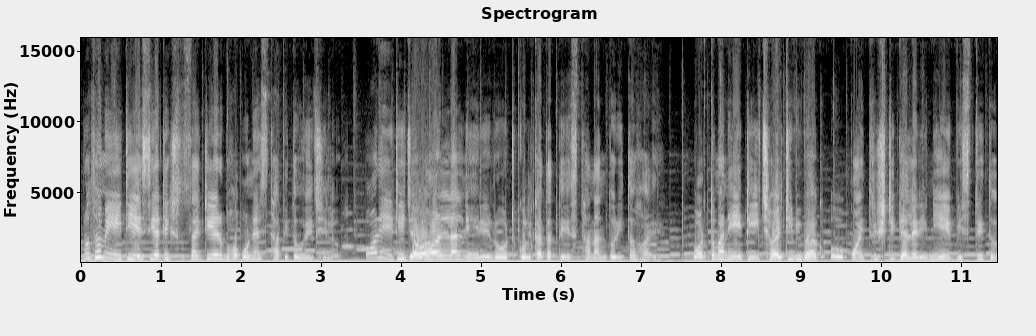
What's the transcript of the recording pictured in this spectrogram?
প্রথমে এটি এশিয়াটিক সোসাইটির ভবনে স্থাপিত হয়েছিল। পরে এটি জওয়াহরলাল নেহরু রোড, কলকাতাতে স্থানান্তরিত হয়। বর্তমানে এটি ছয়টি বিভাগ ও পঁয়ত্রিশটি গ্যালারি নিয়ে বিস্তৃত,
